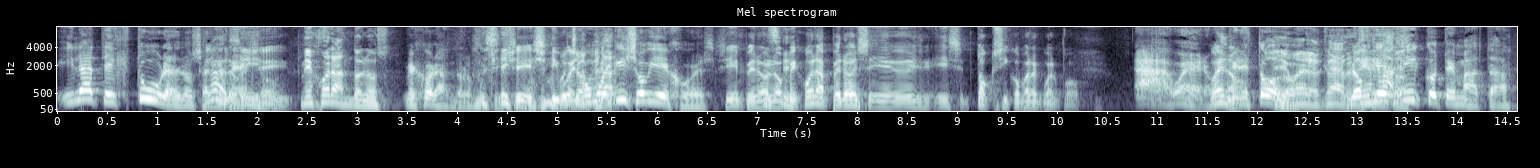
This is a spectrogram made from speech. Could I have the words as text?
y la textura de los Claro, alimentos, sí. Mejorándolos. mejorándolos muchísimo. Sí, sí, Mucho bueno, Como pero- el guiso viejo es. Sí, pero lo mejora, pero es, eh, es, es tóxico para el cuerpo. Ah, bueno, Bueno. que todo. Sí, bueno, claro. Lo Es que es rico te mata.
